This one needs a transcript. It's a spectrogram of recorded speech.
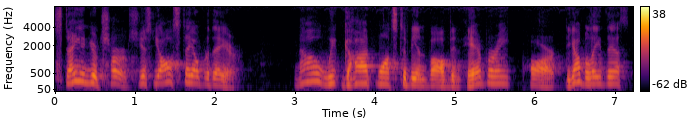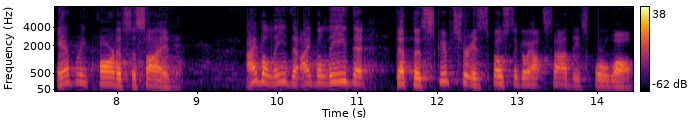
Stay in your church. Just y'all stay over there. No, we, God wants to be involved in every part. Do y'all believe this? Every part of society. I believe that. I believe that that the scripture is supposed to go outside these four walls.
